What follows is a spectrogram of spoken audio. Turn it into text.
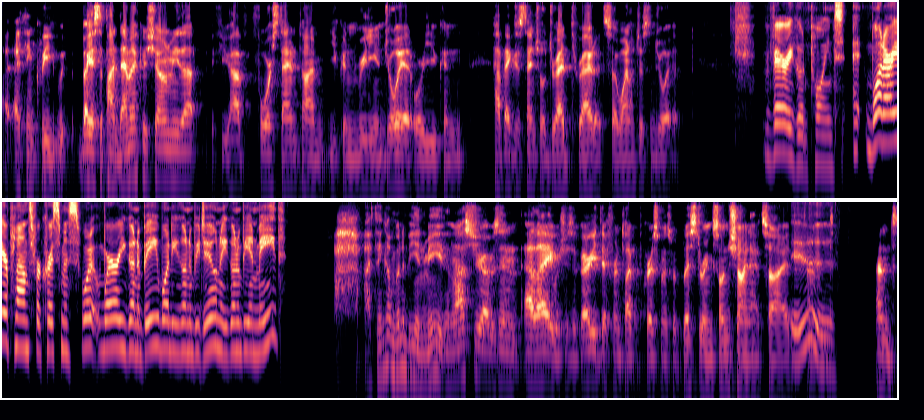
I, I think we, we, I guess the pandemic has shown me that if you have forced downtime, you can really enjoy it, or you can have existential dread throughout it. So why not just enjoy it? Very good point. Uh, What are your plans for Christmas? Where, where are you going to be? What are you going to be doing? Are you going to be in Meath? I think I'm going to be in Meath. And last year I was in LA, which is a very different type of Christmas with blistering sunshine outside and, and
